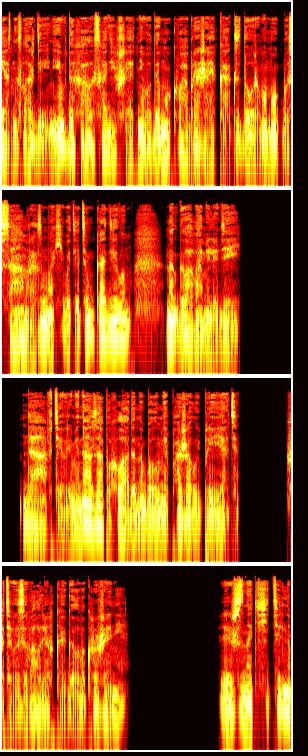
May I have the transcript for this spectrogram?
я с наслаждением вдыхал исходивший от него дымок, воображая, как здорово мог бы сам размахивать этим кадилом над головами людей. Да, в те времена запах ладана был мне, пожалуй, приятен, хоть и вызывал легкое головокружение. Лишь значительно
